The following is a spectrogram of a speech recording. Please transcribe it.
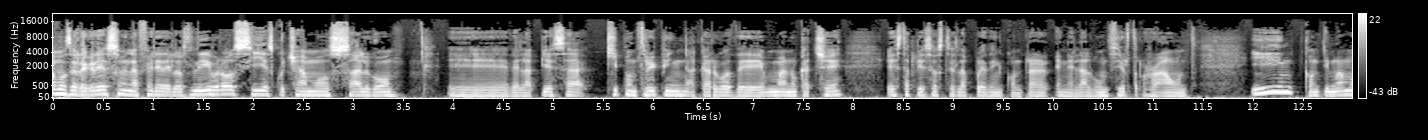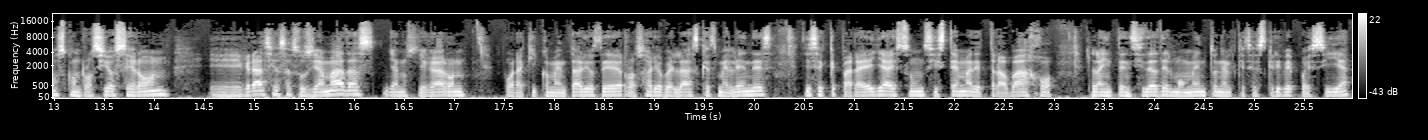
Estamos de regreso en la Feria de los Libros y escuchamos algo eh, de la pieza Keep on Tripping a cargo de Manu Caché. Esta pieza usted la puede encontrar en el álbum Third Round. Y continuamos con Rocío Cerón. Eh, gracias a sus llamadas, ya nos llegaron por aquí comentarios de Rosario Velázquez Meléndez. Dice que para ella es un sistema de trabajo, la intensidad del momento en el que se escribe poesía.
